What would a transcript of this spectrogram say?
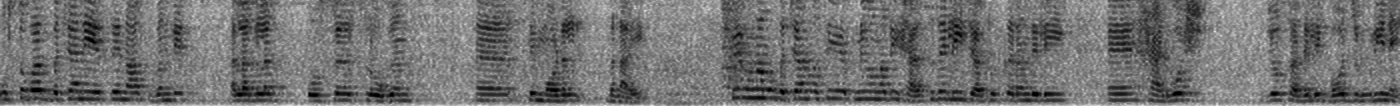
ਉਸ ਤੋਂ ਬਾਅਦ ਬੱਚਿਆਂ ਨੇ ਇਸ ਦੇ ਨਾਲ ਸੰਬੰਧਿਤ ਅਲੱਗ-ਅਲੱਗ ਪੋਸਟਰ ਸਲੋਗਨਸ ਤੇ ਮਾਡਲ ਬਣਾਏ। ਫਿਰ ਉਹਨਾਂ ਨੂੰ ਬੱਚਿਆਂ ਨੂੰ ਅਸੀਂ ਆਪਣੇ ਉਹਨਾਂ ਦੀ ਹੈਲਥ ਦੇ ਲਈ ਜਾਗਰੂਕ ਕਰਨ ਦੇ ਲਈ ਹੈਂਡ ਵਾਸ਼ ਜੋ ਸਾਡੇ ਲਈ ਬਹੁਤ ਜ਼ਰੂਰੀ ਨੇ।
